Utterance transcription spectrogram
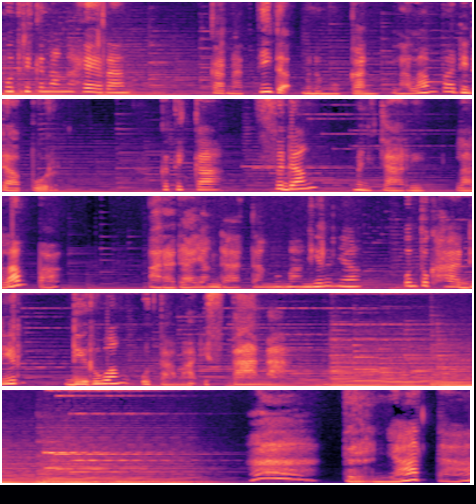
Putri Kenanga heran karena tidak menemukan Lalampa di dapur. Ketika sedang mencari Lalampa, para dayang datang memanggilnya untuk hadir di ruang utama istana. Ternyata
